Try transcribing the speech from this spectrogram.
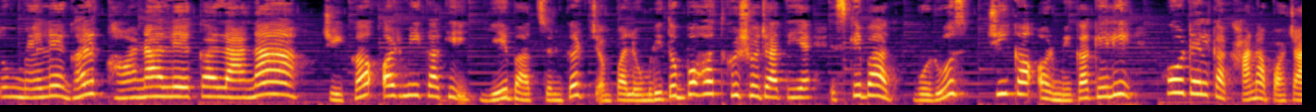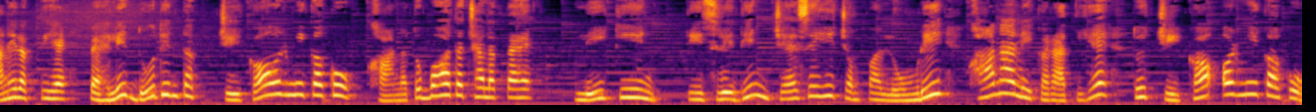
तुम मेरे घर खाना लेकर लाना चीका और मीका की ये बात सुनकर चंपा लोमड़ी तो बहुत खुश हो जाती है। इसके बाद वो रोज चीका और मीका के लिए होटल का खाना पहुँचाने लगती है। पहले दो दिन तक चीका और मीका को खाना तो बहुत अच्छा लगता है, लेकिन तीसरे दिन जैसे ही चंपा लोमड़ी खाना लेकर आती है तो चीका और मीका को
